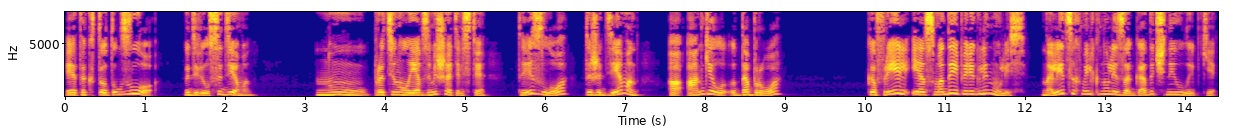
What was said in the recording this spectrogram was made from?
«Это кто тут зло?» — удивился демон. «Ну, протянула я в замешательстве. Ты зло, ты же демон, а ангел — добро». Кафриэль и Асмодей переглянулись. На лицах мелькнули загадочные улыбки.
